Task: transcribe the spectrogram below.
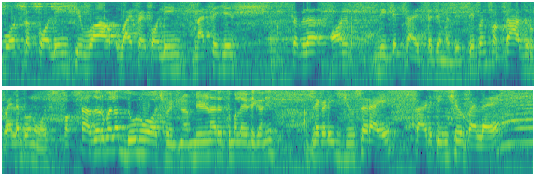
व्हॉट्सअप कॉलिंग किंवा वायफाय कॉलिंग मॅसेजेस सगळं ऑन डिटेल्स आहेत त्याच्यामध्ये. ते पण फक्त हजार रुपयाला दोन वॉच. फक्त हजार रुपयाला दोन वॉच मिळणार मिळणार आहेत तुम्हाला या ठिकाणी? आपल्याकडे ज्युसर आहे साडेतीनशे रुपयाला आहे.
